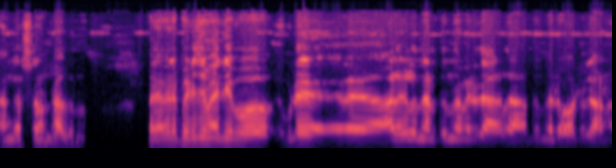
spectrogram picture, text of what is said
സംഘർഷം ഉണ്ടാകുന്നു അവരെ പിടിച്ചു മാറ്റിയപ്പോൾ ഇവിടെ ആളുകൾ നടത്തുന്ന വനിതാ ആളുകൾ നടത്തുന്ന ഒരു ഹോട്ടലാണ്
